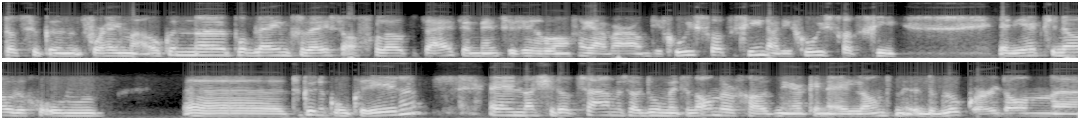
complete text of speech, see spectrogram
Dat is natuurlijk een, voor HEMA ook een probleem geweest de afgelopen tijd. En mensen zeggen gewoon van ja, waarom die groeistrategie? Nou, die groeistrategie, ja, die heb je nodig om uh, te kunnen concurreren. En als je dat samen zou doen met een ander groot merk in Nederland, de Blokker, dan uh,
